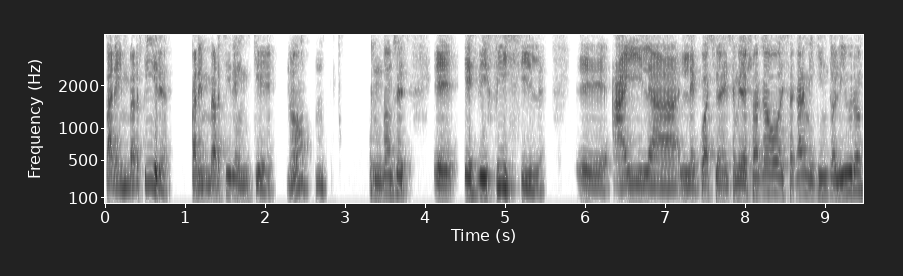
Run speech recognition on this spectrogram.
Para invertir. ¿Para invertir en qué? ¿No? Entonces, eh, es difícil eh, ahí la, ecuación Mira, yo acabo de sacar mi quinto libro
